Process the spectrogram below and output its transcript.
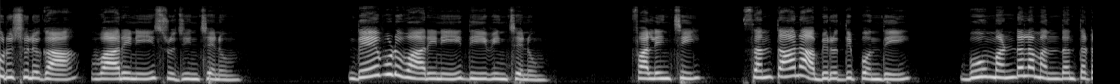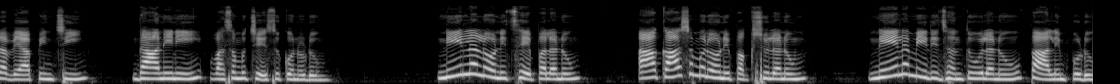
పురుషులుగా వారిని సృజించెను. దేవుడు వారిని దీవించెను. ఫలించి సంతాన అభివృద్ధి పొంది భూమండలమందంతట వ్యాపించి దానిని వశము చేసుకొనుడు. నీళ్ళలోని చేపలను ఆకాశములోని పక్షులను నేల మీది జంతువులను పాలింపుడు.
